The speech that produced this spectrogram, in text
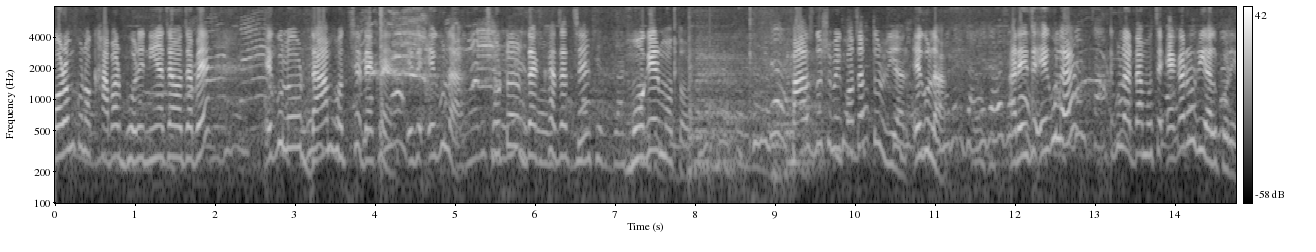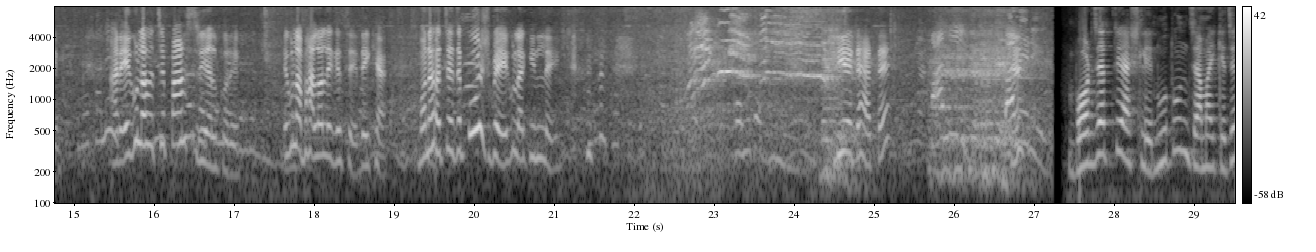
গরম কোনো খাবার ভরে নিয়ে যাওয়া যাবে। এগুলোর দাম হচ্ছে দেখেন, এই যে এগুলা ছোট দেখা যাচ্ছে মগের মতো। পাঁচ দশমিক পঁচাত্তর রিয়াল এগুলা। আর এই যে এগুলা, এগুলার দাম হচ্ছে এগারো রিয়াল করে। আর এগুলা হচ্ছে পাঁচ রিয়াল করে। এগুলা ভালো লেগেছে, দেখা। মনে হচ্ছে যে পুষবে এগুলা কিনলে বিয়েটা হাতে? বরযাত্রী আসলে নতুন জামাইকে যে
